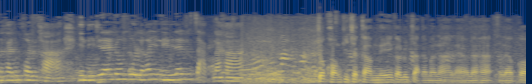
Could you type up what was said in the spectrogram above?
นะคะ ทุกคนค่ะ ยินดีที่ได้ร่วมบุญแล้วก็ยินดีที่ได้รู้จักนะคะเจ้าของกิจกรรมนี้ก็รู้จักกันมานานแล้วนะฮะแล้วก็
